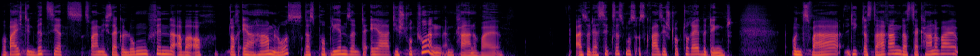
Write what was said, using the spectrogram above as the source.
Wobei ich den Witz jetzt zwar nicht sehr gelungen finde, aber auch doch eher harmlos. Das Problem sind eher die Strukturen im Karneval. Also der Sexismus ist quasi strukturell bedingt. Und zwar liegt das daran, dass der Karneval,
